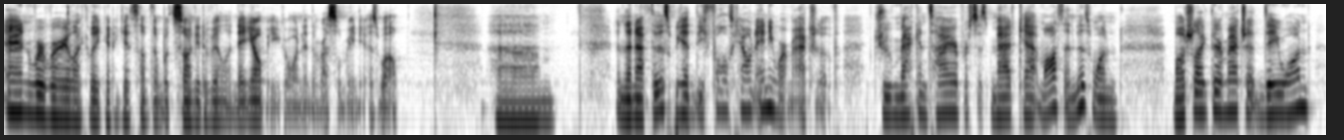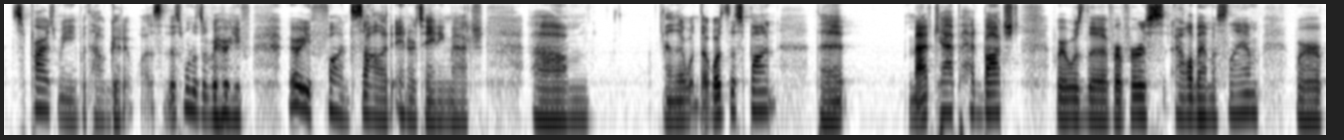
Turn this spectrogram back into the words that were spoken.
and we're very likely going to get something with Sonya Deville and Naomi going into WrestleMania as well. Um, and then after this, we had the Falls Count Anywhere match of Drew McIntyre versus Madcap Moss, and this one much like their match at day one, surprised me with how good it was. This one was a very, very fun, solid, entertaining match. Um, and there, there was the spot that Madcap had botched, where was the reverse Alabama slam, where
